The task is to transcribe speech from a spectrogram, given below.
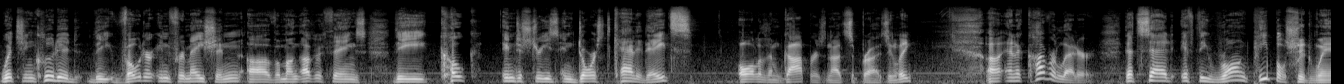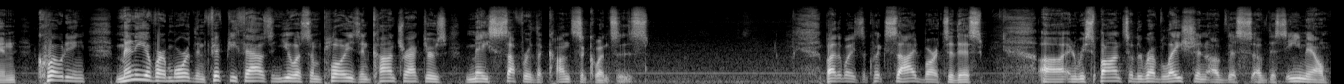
which included the voter information of, among other things, the Koch Industries endorsed candidates, all of them Goppers, not surprisingly, uh, and a cover letter that said if the wrong people should win, quoting, many of our more than 50,000 U.S. employees and contractors may suffer the consequences. By the way, as a quick sidebar to this, uh, in response to the revelation of this, of this email,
